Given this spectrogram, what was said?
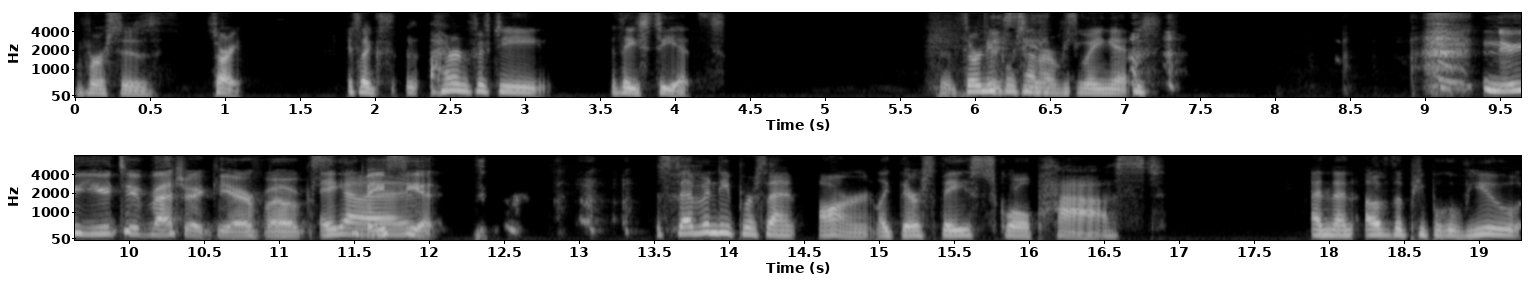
versus sorry, it's like 150 they see it. 30% are viewing it. New YouTube metric here, folks. Hey guys. They see it. 70% aren't. Like there's they scroll past. And then of the people who view,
